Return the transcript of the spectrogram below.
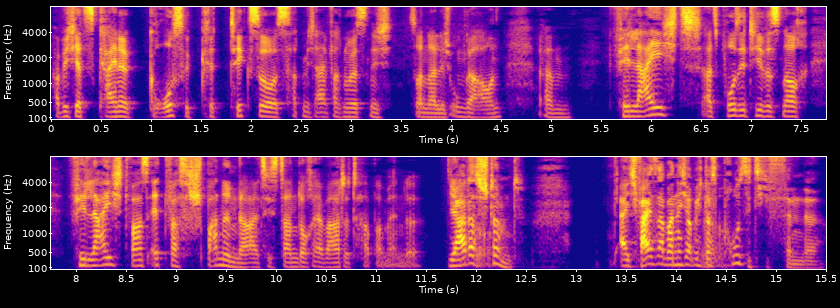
Habe ich jetzt keine große Kritik so. Es hat mich einfach nur jetzt nicht sonderlich umgehauen. Ähm, Vielleicht als Positives noch, vielleicht war es etwas spannender, als ich es dann doch erwartet habe am Ende. Ja, das so. stimmt. Ich weiß aber nicht, ob ich ja. das positiv finde.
